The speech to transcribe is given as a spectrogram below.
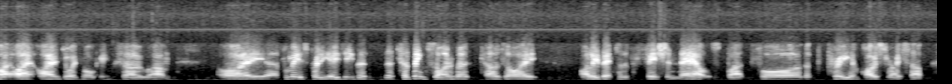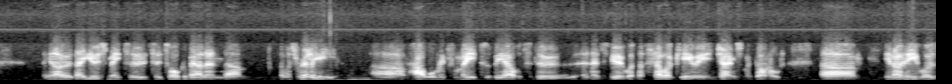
I, I, I enjoy talking. So um, I, uh, for me, it's pretty easy. The the tipping side of it, because I, I leave that to the profession professionals. But for the pre and post race stuff, you know, they use me to to talk about, and um, it was really uh, heartwarming for me to be able to do an interview with a fellow Kiwi, James McDonald. Um, you know, he was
